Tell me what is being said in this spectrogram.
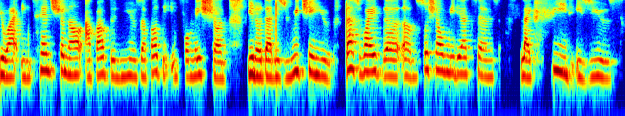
You are intentional about the news, about the information, you know, that is reaching you. That's why the um, social media terms like feed is used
